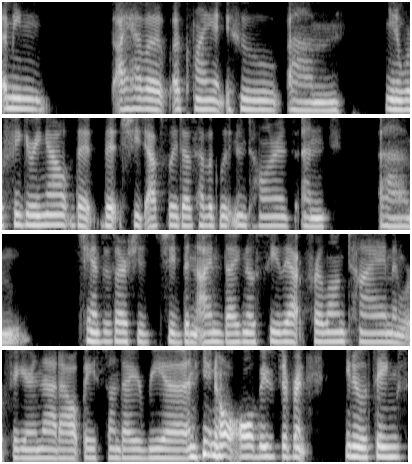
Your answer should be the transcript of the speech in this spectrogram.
i mean I have a, a client who, um, you know, we're figuring out that that she absolutely does have a gluten intolerance, and um, chances are she's she'd been undiagnosed celiac for a long time, and we're figuring that out based on diarrhea and you know all these different you know things.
